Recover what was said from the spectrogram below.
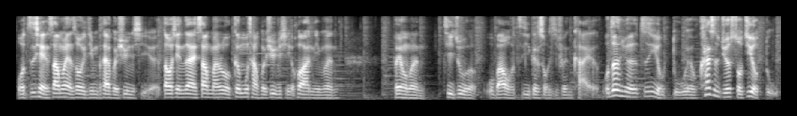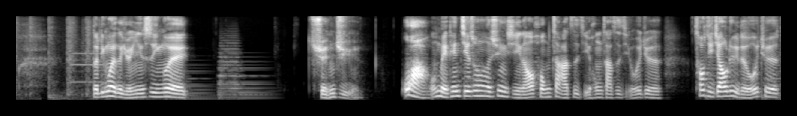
我之前上班的时候已经不太回讯息了，到现在上班如果更不常回讯息的话，你们朋友们记住了，我把我自己跟手机分开了。我真的觉得自己有毒诶，我开始觉得手机有毒的另外一个原因是因为选举。哇！我每天接收那个讯息，然后轰炸自己，轰炸自己，我会觉得超级焦虑的，我会觉得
